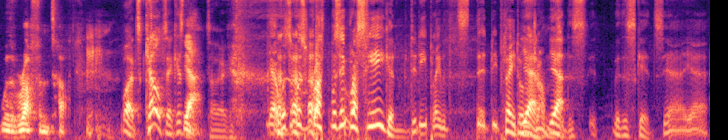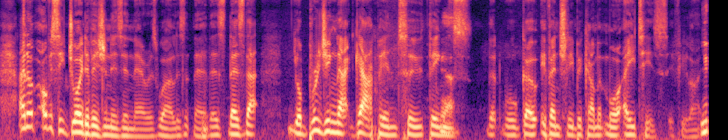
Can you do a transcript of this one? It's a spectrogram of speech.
was rough and tough. Well, it's Celtic, isn't Yeah. it? So- Yeah, was was Rus- was it Rusty Egan? Did he play with? Did he played on Yeah, the drums yeah. with, the, s- with the Skids? Yeah, yeah. And obviously, Joy Division is in there as well, isn't there? There's there's that you're bridging that gap into things that will go eventually become more 80s, if you like. You,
